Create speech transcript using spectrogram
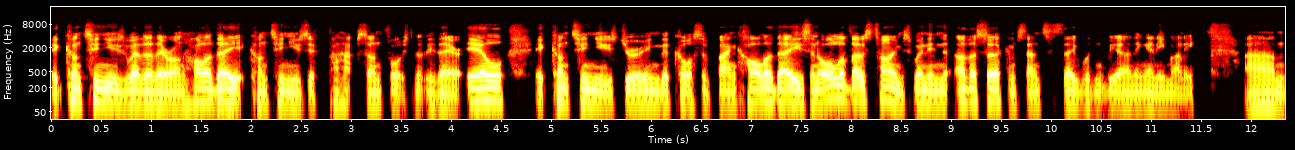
It continues whether they're on holiday. It continues if perhaps unfortunately they're ill. It continues during the course of bank holidays and all of those times when in other circumstances they wouldn't be earning any money. Um,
